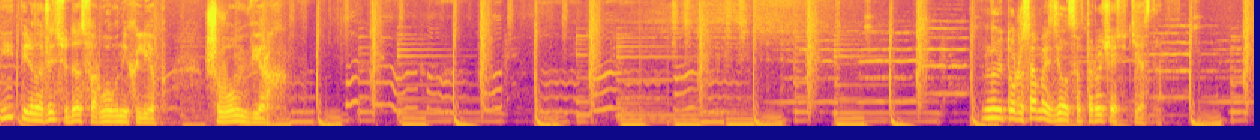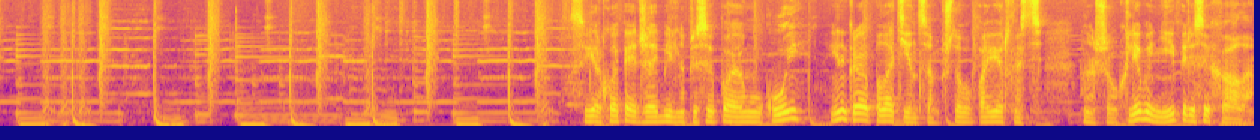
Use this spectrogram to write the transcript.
И переложить сюда сформованный хлеб швом вверх. Ну и то же самое сделать со второй частью теста. Сверху опять же обильно присыпаю мукой и накрываю полотенцем, чтобы поверхность нашего хлеба не пересыхала.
